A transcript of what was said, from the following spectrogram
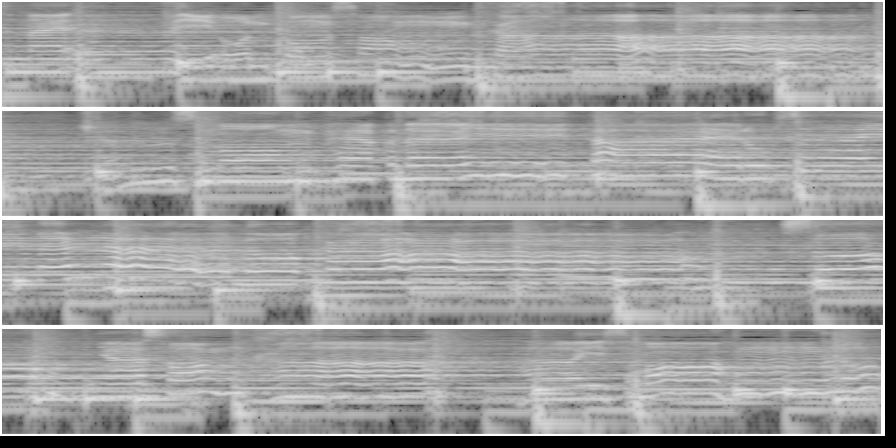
ស្នេហ៍អើយអូនគុំសងកាចិនស្មងភក្តីតែរូបស្រីនៅលើលោកាសូមញ៉ាសងខាហើយស្មងលោក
